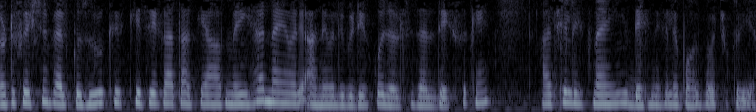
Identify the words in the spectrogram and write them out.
नोटिफिकेशन बेल को ज़रूर क्लिक कीजिएगा ताकि आप मेरी हर नए वाली आने वाली वीडियो को जल्द से जल्द देख सकें। आज के लिए इतना ही। देखने के लिए बहुत बहुत शुक्रिया।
